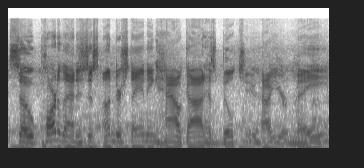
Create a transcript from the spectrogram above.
so part of that is just understanding how God has built you, how you're made.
